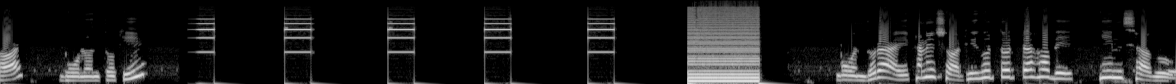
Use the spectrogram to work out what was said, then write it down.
হয়? বলুন তো কি? বন্ধুরা, এখানে সঠিক উত্তরটা হবে হিমসাগর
